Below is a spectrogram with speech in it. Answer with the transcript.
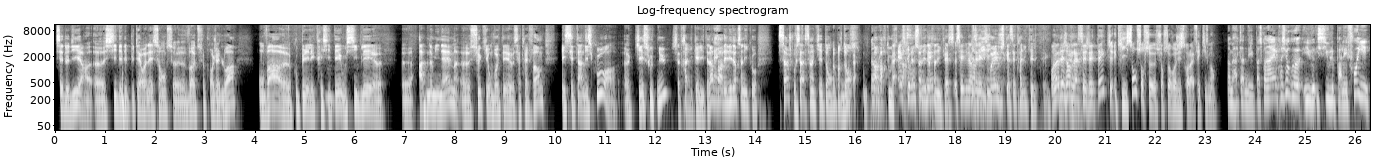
c'est de dire euh, si des députés Renaissance euh, votent ce projet de loi, on va euh, couper l'électricité ou cibler ad nominem euh, ceux qui ont voté euh, cette réforme. Et c'est un discours euh, qui est soutenu, cette radicalité-là, Ouais. par des leaders syndicaux. Ça, je trouve ça assez inquiétant. Pas par Dans- tous. pas mais- par tous. Bah, Est-ce par que vous soutenez C'est aller jusqu'à cette radicalité. On a des gens de la CGT qui- qui sont sur ce, sur ce registre-là, effectivement. Non mais attendez, parce qu'on a l'impression qu'ils ne ciblent pas les foyers,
